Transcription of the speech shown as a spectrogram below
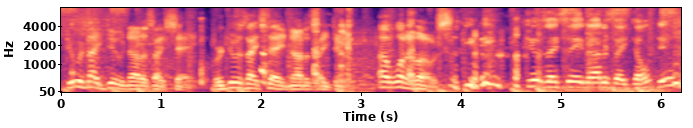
do as I do, not as I say, or do as I say, not as I do. Uh, one of those. Do as I say, not as I don't do?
